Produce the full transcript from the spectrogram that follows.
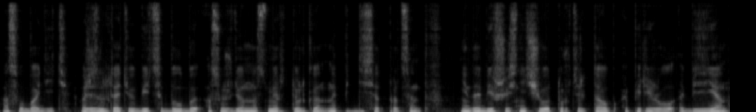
освободить. В результате убийца был бы осужден на смерть только на 50%. Не добившись ничего, Туртельтауб оперировал обезьян,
